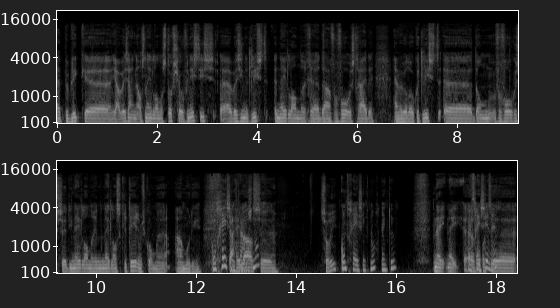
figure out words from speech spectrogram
het publiek, ja, wij zijn als Nederlanders toch chauvinistisch. we zien het liefst een Nederlander daar voor voren strijden. En we willen ook het liefst dan vervolgens die Nederlander... in de Nederlandse criteriums komen aanmoedigen. Komt Geesink ja, helaas, nog? sorry? Komt Geesink nog, denkt u? Nee, nee. Heeft geen Robert, zin,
